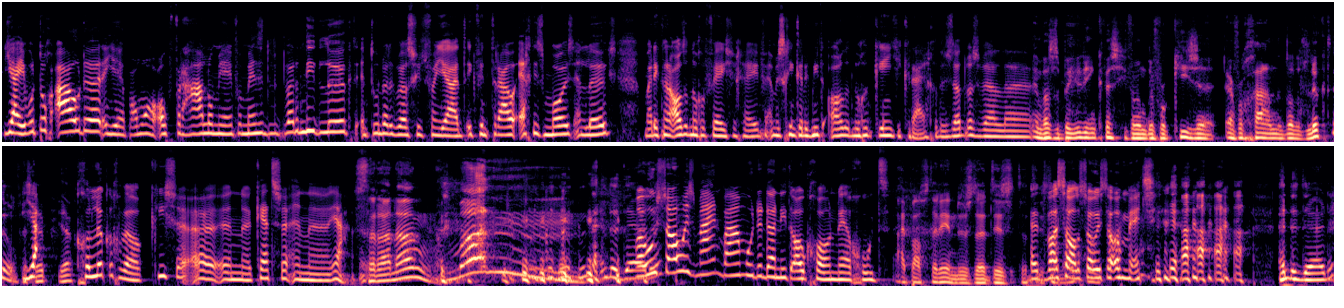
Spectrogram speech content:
ja, je wordt toch ouder en je hebt allemaal ook verhalen om je heen van mensen waar het niet lukt. En toen had ik wel zoiets van, ja, ik vind trouwen echt iets moois en leuks, maar ik kan altijd nog een feestje geven en misschien kan ik niet altijd nog een kindje krijgen. Dus dat was wel... eh, En was het bij jullie een kwestie van ervoor kiezen, ervoor gaan dat het lukte? Of ja, heb- ja? gelukkig wel. Kiezen eh, en eh, ketsen en eh, ja, Stranang, man! De? Maar hoezo is mijn baarmoeder dan niet ook gewoon heel goed? Hij past erin, dus dat is... Dat Het is was al sowieso een match. En de derde?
